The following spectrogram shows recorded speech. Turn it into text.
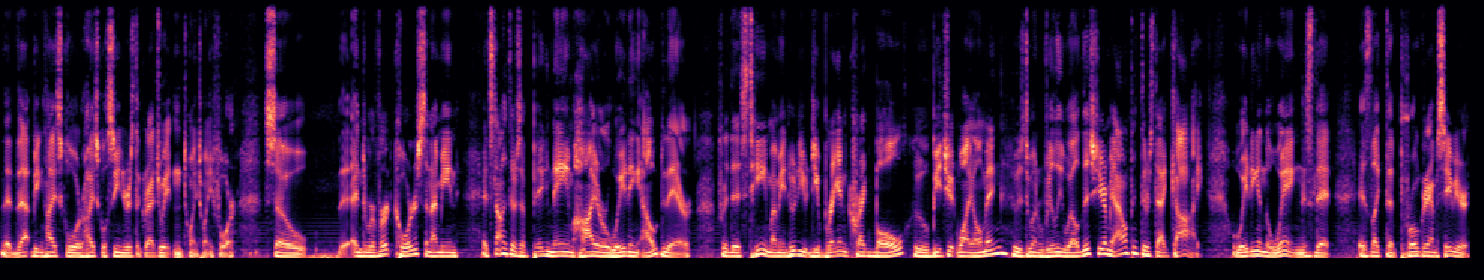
That being high school or high school seniors that graduate in 2024. So and to revert course, and I mean, it's not like there's a big name hire waiting out there for this team. I mean, who do you do you bring in Craig Bohl, who beat you at Wyoming, who's doing really well this year? I mean, I don't think there's that guy waiting in the wings that is like the program savior.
